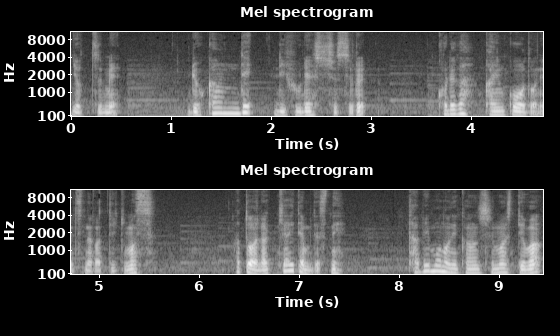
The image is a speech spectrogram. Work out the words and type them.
4つ目。旅館でリフレッシュする。これが会員行動につながっていきます。あとはラッキーアイテムですね。食べ物に関しましては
